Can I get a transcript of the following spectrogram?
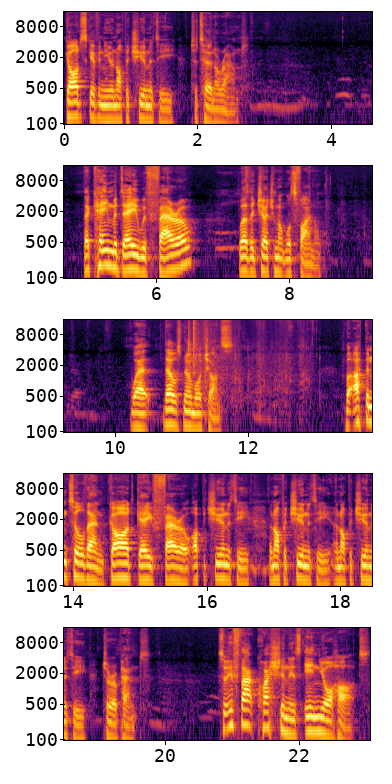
God's given you an opportunity to turn around. There came a day with Pharaoh where the judgment was final, where there was no more chance. But up until then, God gave Pharaoh opportunity, an opportunity, an opportunity to repent. So if that question is in your heart,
